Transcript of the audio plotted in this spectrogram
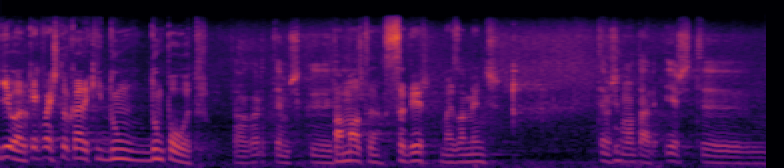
E agora, o que é que vais trocar aqui de um, de um para o outro? Então agora temos que, Para a malta saber, mais ou menos. temos que montar este hum,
